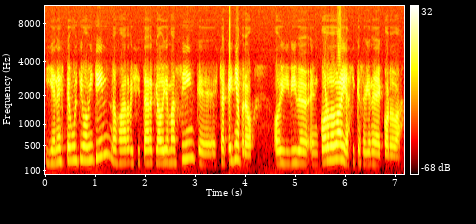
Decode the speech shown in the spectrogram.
y en este último mitin nos va a visitar Claudia Massín, que es chaqueña, pero hoy vive en Córdoba y así que se viene de Córdoba.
